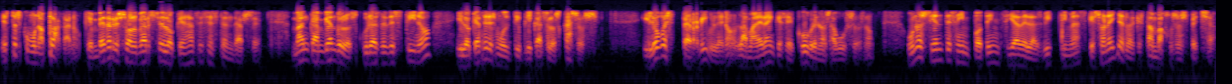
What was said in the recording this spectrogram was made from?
Esto es como una plaga, ¿no? Que en vez de resolverse lo que hace es extenderse. Van cambiando los curas de destino y lo que hacen es multiplicarse los casos. Y luego es terrible, ¿no? La manera en que se cubren los abusos, ¿no? Uno siente esa impotencia de las víctimas, que son ellas las que están bajo sospecha.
